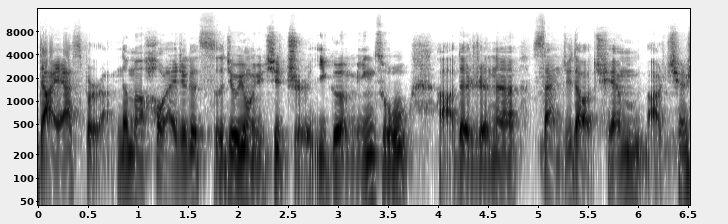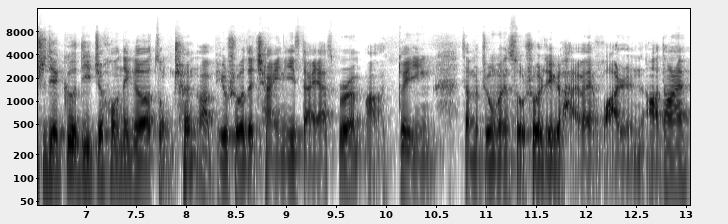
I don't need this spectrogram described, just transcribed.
diaspora，那么后来这个词就用于去指一个民族啊的人呢，散居到全啊全世界各地之后那个总称啊，比如说 the Chinese diaspora 啊，对应咱们中文所说这个海外华人啊，当然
